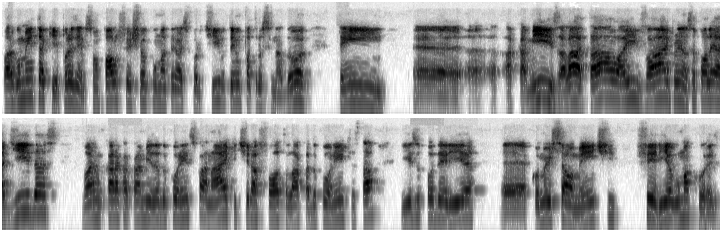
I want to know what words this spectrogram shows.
O argumento é que, por exemplo, São Paulo fechou com material esportivo, tem um patrocinador, tem é, a, a, camisa lá tal, aí vai, por exemplo, São Paulo é Adidas, vai um cara com a camisa do Corinthians com a Nike, tira foto lá com a do Corinthians tal, e isso poderia é, comercialmente ferir alguma coisa.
